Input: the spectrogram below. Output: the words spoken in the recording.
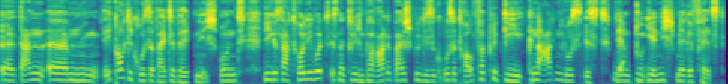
äh, dann ähm, ich brauche die große weite Welt nicht. Und wie gesagt, Hollywood ist natürlich ein Paradebeispiel, diese große Traumfabrik, die gnadenlos ist, wenn Ja. du ihr nicht mehr gefällst.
